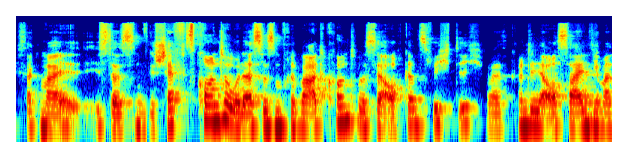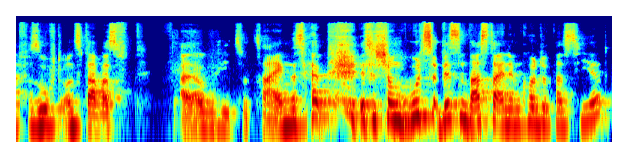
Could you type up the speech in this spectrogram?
ich sag mal, ist das ein Geschäftskonto oder ist das ein Privatkonto? Ist ja auch ganz wichtig, weil es könnte ja auch sein, jemand versucht uns da was irgendwie zu zeigen. Deshalb ist es schon gut zu wissen, was da in dem Konto passiert.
